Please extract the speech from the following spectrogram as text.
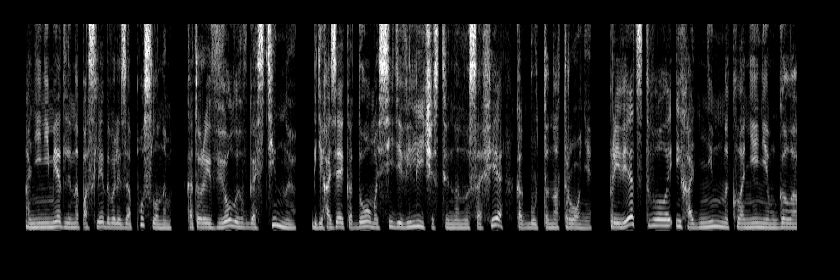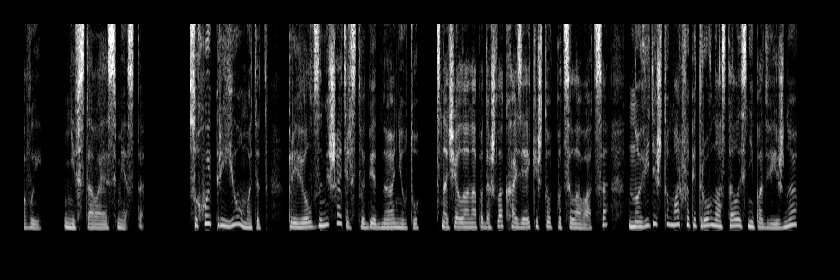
Они немедленно последовали за посланным, который ввел их в гостиную, где хозяйка дома, сидя величественно на софе, как будто на троне, приветствовала их одним наклонением головы — не вставая с места. Сухой прием этот привел в замешательство бедную Анюту. Сначала она подошла к хозяйке, чтобы поцеловаться, но, видя, что Марфа Петровна осталась неподвижную,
